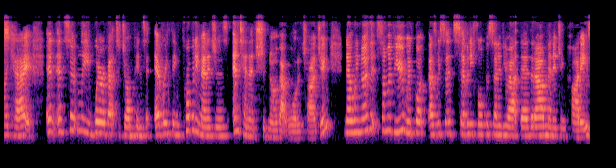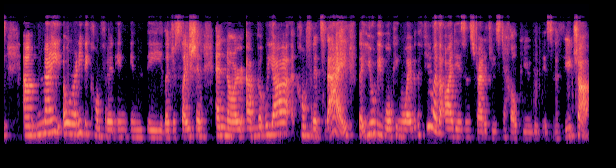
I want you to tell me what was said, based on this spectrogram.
Okay, and, and certainly we're about to jump into everything property managers and tenants should know about water charging. Now we know that some of you, we've got, as we said, 74% of you out there that are managing parties um, may already be confident in, in the legislation and know, um, but we are confident today that you'll be walking away with a few other ideas and strategies to help you with this in the future.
